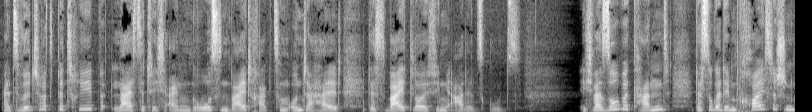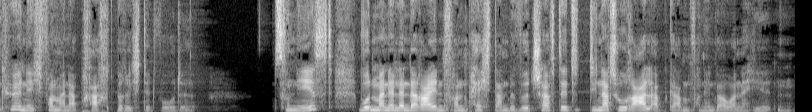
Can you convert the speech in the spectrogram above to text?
Als Wirtschaftsbetrieb leistete ich einen großen Beitrag zum Unterhalt des weitläufigen Adelsguts. Ich war so bekannt, dass sogar dem preußischen König von meiner Pracht berichtet wurde. Zunächst wurden meine Ländereien von Pächtern bewirtschaftet, die Naturalabgaben von den Bauern erhielten.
